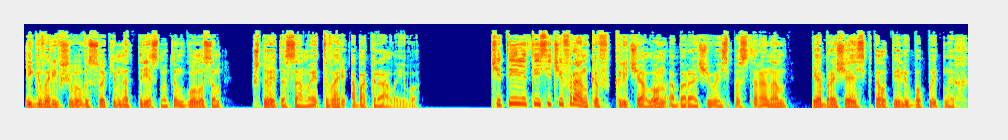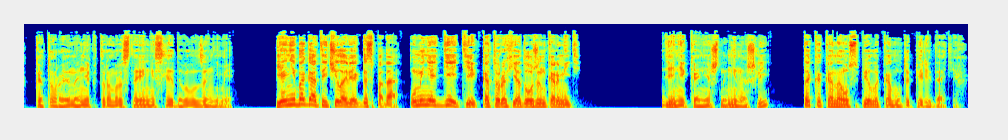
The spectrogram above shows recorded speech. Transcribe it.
и говорившего высоким надтреснутым голосом, что эта самая тварь обокрала его. «Четыре тысячи франков!» — кричал он, оборачиваясь по сторонам и обращаясь к толпе любопытных, которая на некотором расстоянии следовала за ними. «Я не богатый человек, господа. У меня дети, которых я должен кормить». Денег, конечно, не нашли, так как она успела кому-то передать их.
